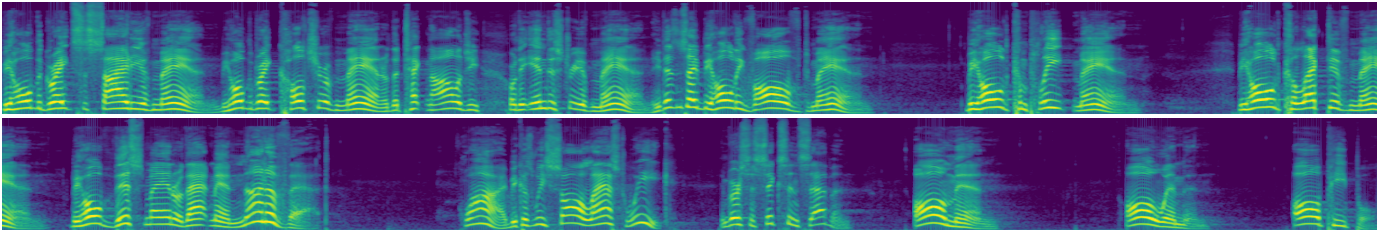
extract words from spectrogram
Behold the great society of man. Behold the great culture of man, or the technology or the industry of man. He doesn't say, Behold evolved man. Behold complete man. Behold collective man. Behold this man or that man. None of that. Why? Because we saw last week in verses 6 and 7 all men, all women, all people,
